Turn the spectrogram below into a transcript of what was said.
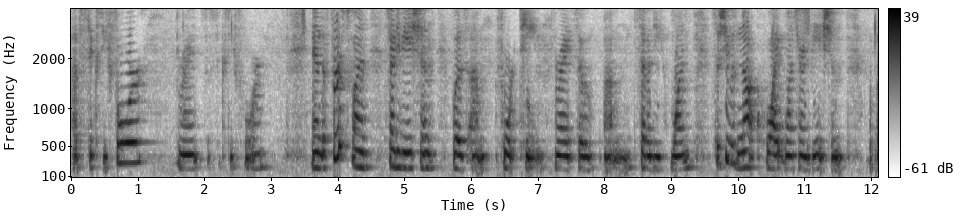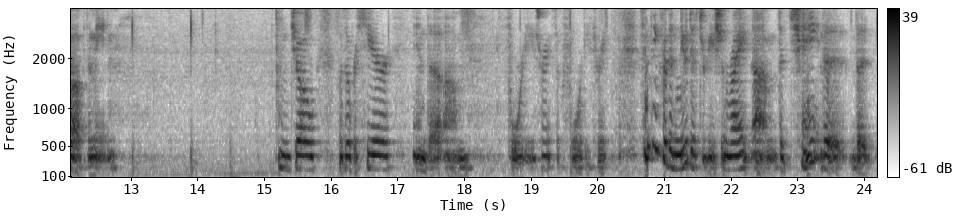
of 64, right? So 64. And the first one, standard deviation, was um, 14, right? So um, 71. So she was not quite one standard deviation above the mean. And Joe was over here in the um, 40s, right? So 43. Same thing for the new distribution, right? Um, the chain, the the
